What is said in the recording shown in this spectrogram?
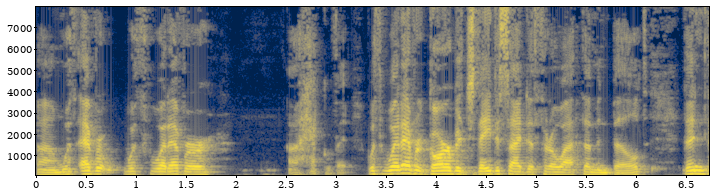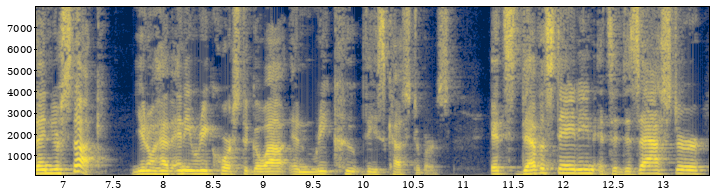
um, with ever, with whatever, uh, heck with it, with whatever garbage they decide to throw at them and build, then, then you're stuck. You don't have any recourse to go out and recoup these customers. It's devastating. It's a disaster.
